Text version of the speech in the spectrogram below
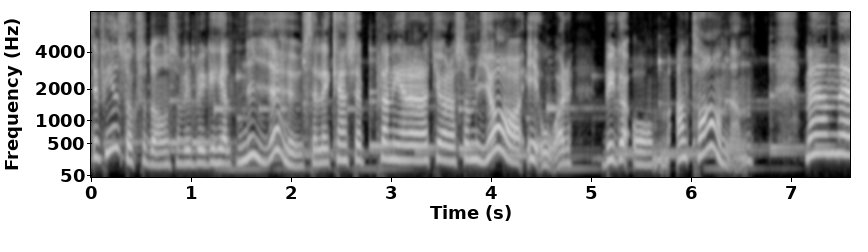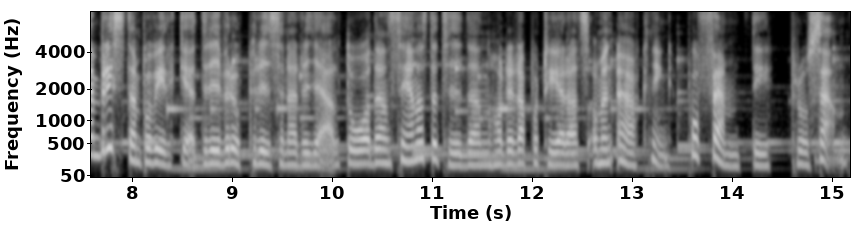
det finns också de som vill bygga helt nya hus eller kanske planerar att göra som jag i år, bygga om altanen. Men eh, bristen på virke driver upp priserna rejält och den senaste tiden har det rapporterats om en ökning på 50 procent.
